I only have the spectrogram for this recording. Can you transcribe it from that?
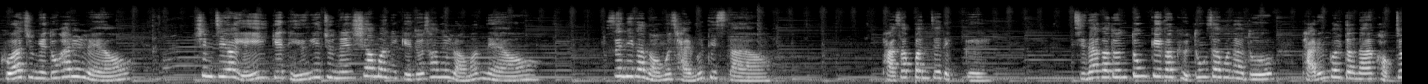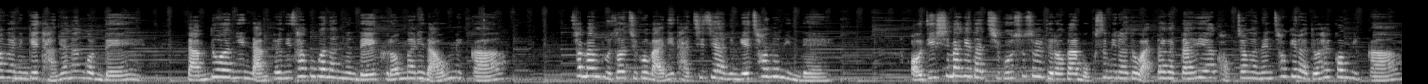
그 와중에도 화를 내요. 심지어 예의 있게 대응해주는 시어머니께도 선을 넘었네요. 쓰니가 너무 잘못했어요. 다섯 번째 댓글. 지나가던 똥개가 교통사고 나도 다른 걸 떠나 걱정하는 게 당연한 건데 남도 아닌 남편이 사고가 났는데 그런 말이 나옵니까? 차만 부서지고 많이 다치지 않은 게 천운인데 어디 심하게 다치고 수술 들어가 목숨이라도 왔다 갔다 해야 걱정하는 척이라도 할 겁니까?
